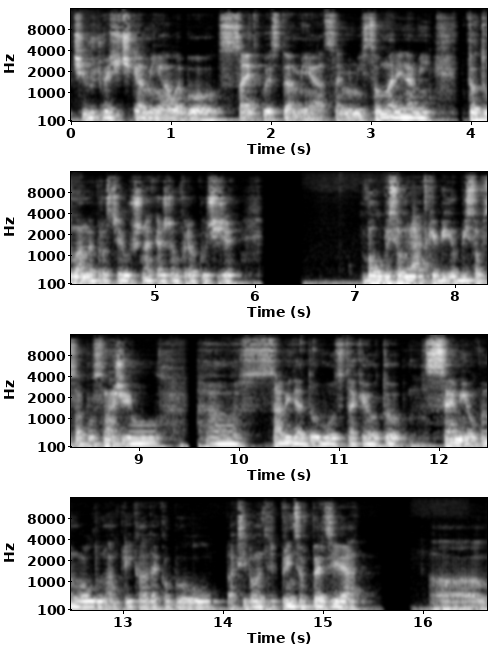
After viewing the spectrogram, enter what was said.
či už vežičkami alebo sidequestami a samými somarinami. To tu máme proste už na každom kroku, čiže bol by som rád, keby Ubisoft sa posnažil uh, sa vydať do vôd takéhoto semi-open worldu napríklad, ako bol, ak si pamätáte, Prince of Persia uh,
